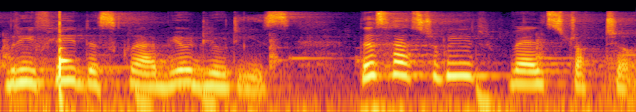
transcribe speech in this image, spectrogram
briefly describe your duties. This has to be well structured.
